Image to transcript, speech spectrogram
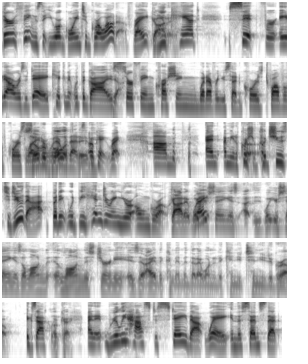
there are things that you are going to grow out of, right? Got you it. can't sit for eight hours a day kicking it with the guys, Yeah. surfing, crushing, whatever you said, Coors 12 of course light Silver or whatever bullets, that is. baby. Okay, right. Um, and I mean, of course, you could choose to do that, but it would be hindering your own growth. Got it. What right? you're saying is, uh, what you're saying is along the, along this journey is that I had the commitment that I wanted to continue to grow. Exactly. Okay. And it really has to stay that way in the sense that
